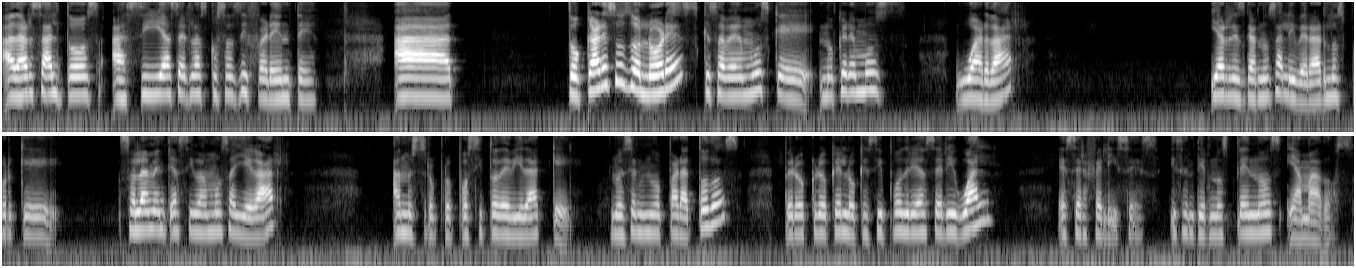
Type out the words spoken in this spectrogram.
dar saltos, así hacer las cosas diferente, a tocar esos dolores que sabemos que no queremos guardar y arriesgarnos a liberarlos porque solamente así vamos a llegar a nuestro propósito de vida que no es el mismo para todos, pero creo que lo que sí podría ser igual es ser felices y sentirnos plenos y amados.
